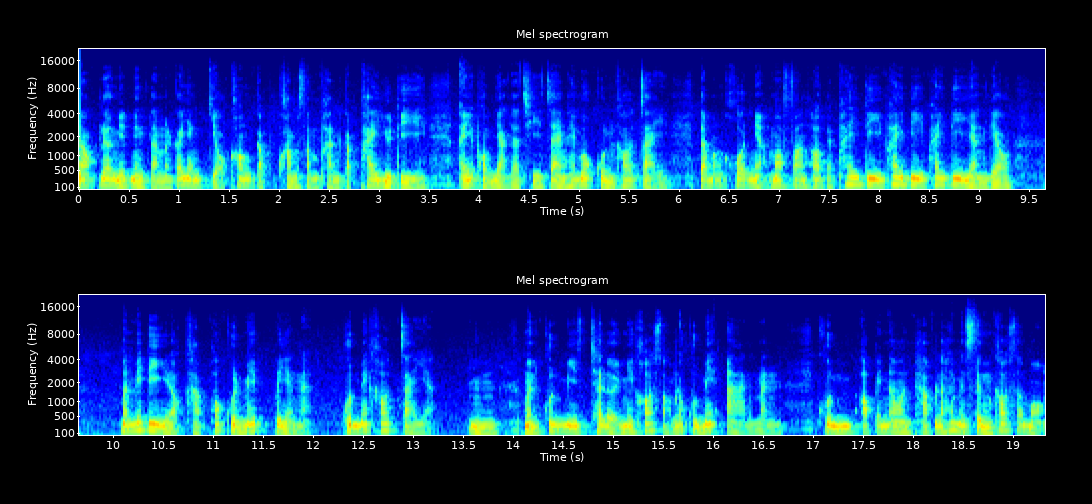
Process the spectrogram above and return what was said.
นอกเรื่องนิดนึงแต่มันก็ยังเกี่ยวข้องกับความสัมพันธ์กับไพ่อยู่ดี อันนี้ผมอยากจะชี้แจงให้พวกคุณเข้าใจ แต่บางคนเนี่ยมาฟังเอาแต่ไพ่ดีไพ่ดีไพ่ดีอย่างเดียว มันไม่ดีหรอกครับ เพราะคุณไม่เปลี่ยนอะ คุณไม่เข้าใจอะ อืม เหมือนคุณมีเฉลยมีข้อสอบแล้วคุณไม่อ่านมัน คุณเอาไปนอนทับแล้วให้มันซึมเข้าสมอง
